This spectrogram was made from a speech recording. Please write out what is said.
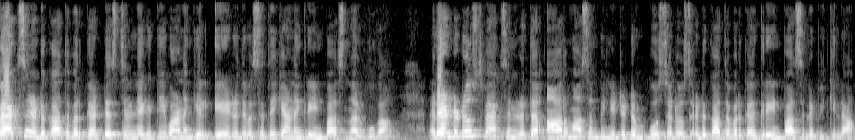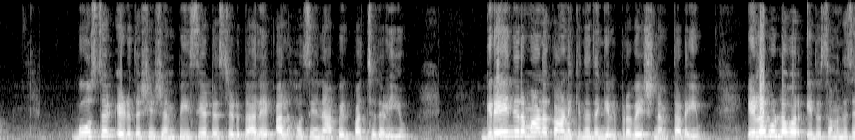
വാക്സിൻ എടുക്കാത്തവർക്ക് ടെസ്റ്റിൽ നെഗറ്റീവ് ആണെങ്കിൽ ഏഴു ദിവസത്തേക്കാണ് ഗ്രീൻ പാസ് നൽകുക. രണ്ട് ഡോസ് വാക്സിൻ എടുത്ത് ആറുമാസം പിന്നിട്ടിട്ടും ബൂസ്റ്റർ ഡോസ് എടുക്കാത്തവർക്ക് ഗ്രീൻ പാസ് ലഭിക്കില്ല. ബൂസ്റ്റർ എടുത്ത ശേഷം പി സി ആർ ടെസ്റ്റ് എടുത്താലേ അൽഹൊസൈൻ ആപ്പിൽ പച്ച തെളിയൂ. ഗ്രേ നിറമാണ് കാണിക്കുന്നതെങ്കിൽ പ്രവേശനം തടയും. ഇളവുള്ളവർ ഇതു സംബന്ധിച്ച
